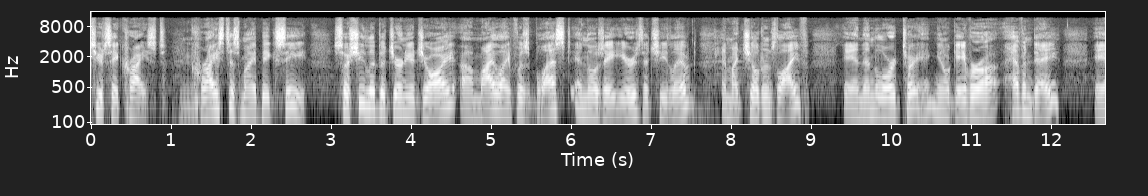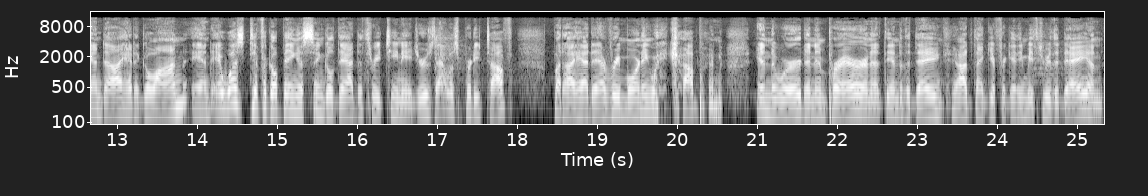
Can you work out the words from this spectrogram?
she would say, Christ. Hmm. Christ is my big C. So she lived a journey of joy. Uh, my life was blessed in those eight years that she lived, and my children's life. And then the Lord, you know, gave her a heaven day, and uh, I had to go on. And it was difficult being a single dad to three teenagers. That was pretty tough. But I had to every morning wake up and in the Word and in prayer. And at the end of the day, God, thank you for getting me through the day. And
